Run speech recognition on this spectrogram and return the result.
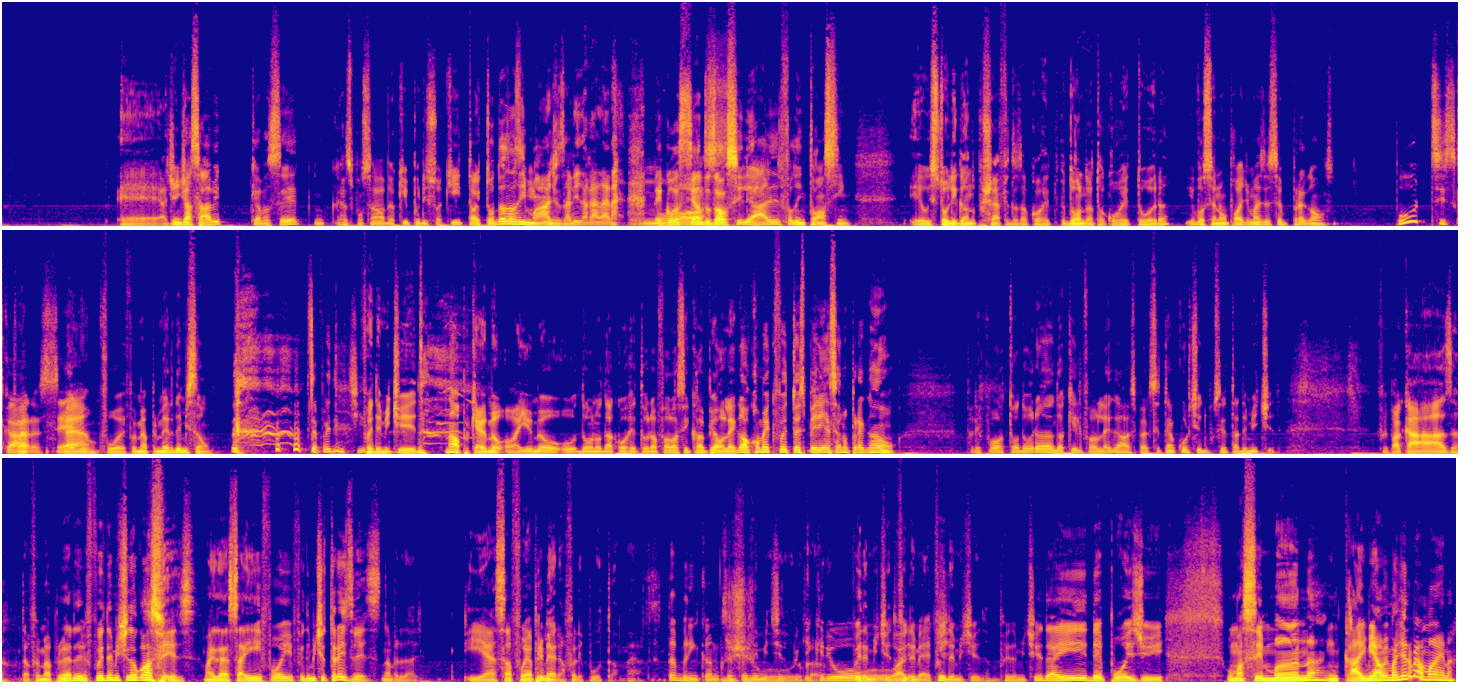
é, a gente já sabe que é você responsável aqui por isso aqui e tal. E todas as imagens ali da galera negociando os auxiliares. Ele falou, então assim, eu estou ligando pro chefe da tua corretora, pro dono da tua corretora, e você não pode mais descer pro pregão. Putz, cara, sério? É, foi, foi minha primeira demissão. Você foi demitido. Foi demitido. Não, porque aí, o meu, aí o, meu, o dono da corretora falou assim, campeão, legal, como é que foi tua experiência no pregão? Falei, pô, tô adorando aqui. Ele falou, legal, espero que você tenha curtido, porque você tá demitido. Fui pra casa, então foi minha primeira, fui demitido algumas vezes, mas essa aí foi, fui demitido três vezes, na verdade. E essa foi a primeira. Eu falei, puta, merda. Você tá brincando que você foi Juro, demitido porque cara. criou Fui demitido, o fui, demi- Alibet. fui demitido, fui demitido. Aí depois de uma semana em casa, minha, imagina minha mãe, né?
